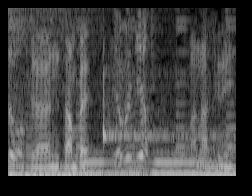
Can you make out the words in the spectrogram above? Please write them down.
Gitu. dan sampai Ya ya. panas ini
